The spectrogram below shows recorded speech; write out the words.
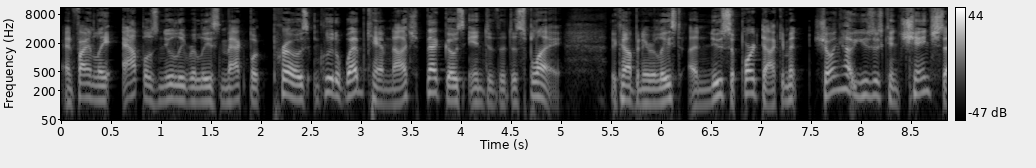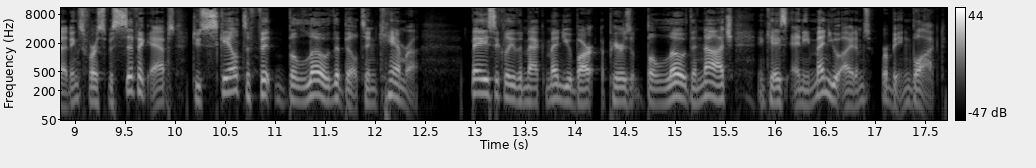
And finally, Apple's newly released MacBook Pros include a webcam notch that goes into the display. The company released a new support document showing how users can change settings for specific apps to scale to fit below the built-in camera. Basically, the Mac menu bar appears below the notch in case any menu items were being blocked.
